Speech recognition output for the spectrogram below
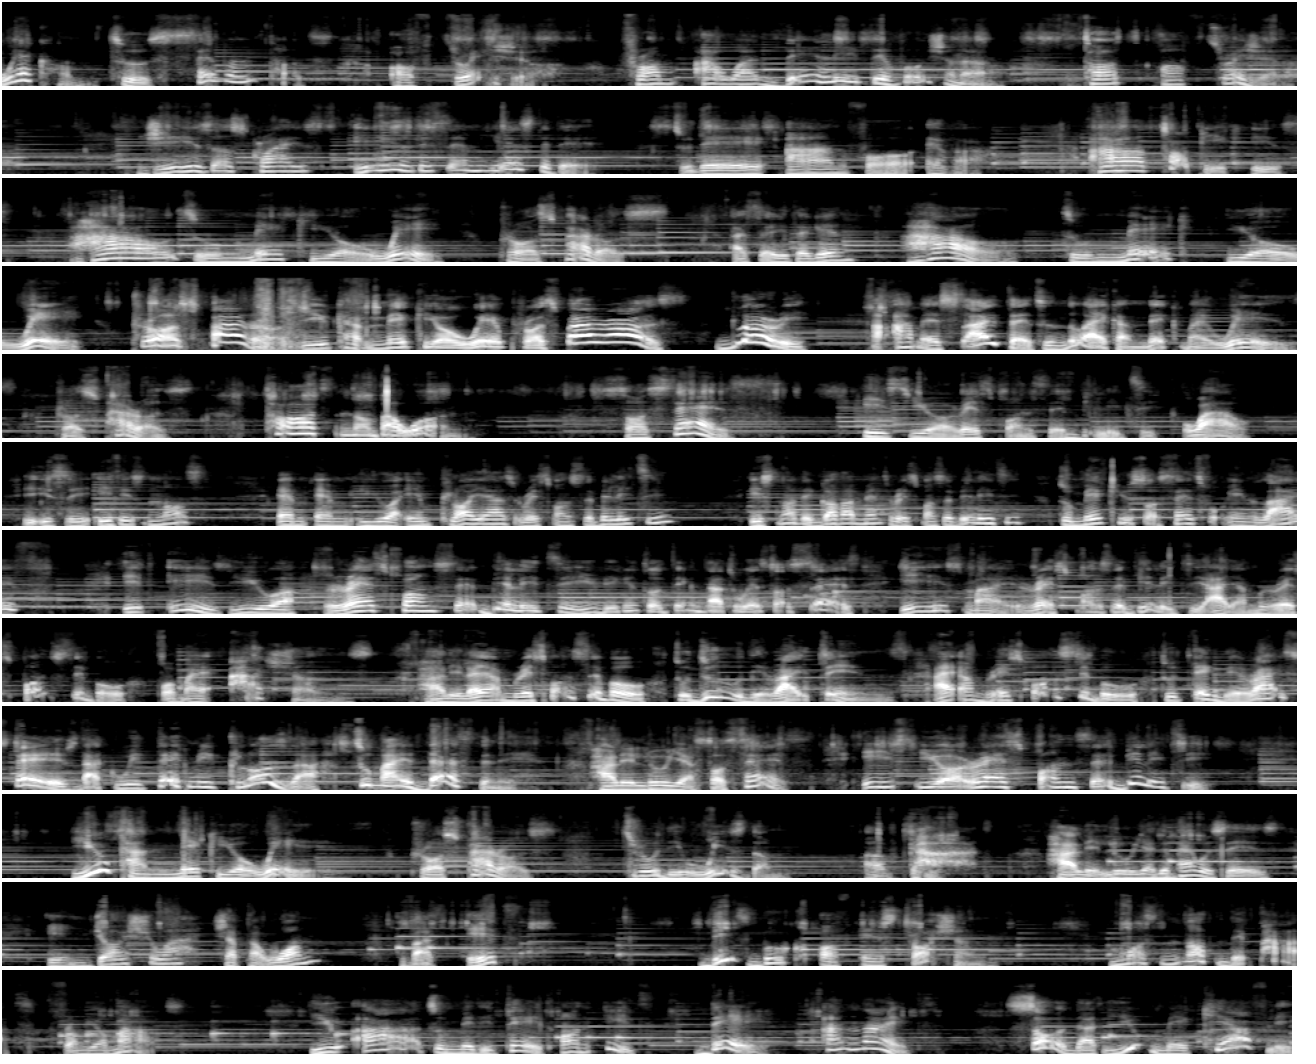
Welcome to Seven Thoughts of Treasure from our daily devotional Thoughts of Treasure. Jesus Christ is the same yesterday, today, and forever. Our topic is how to make your way prosperous. I say it again how to make your way prosperous. You can make your way prosperous. Glory. I'm excited to know I can make my ways prosperous. Thought number one success is your responsibility. Wow. You see, it is not um, um, your employer's responsibility, it's not the government responsibility to make you successful in life. It is your responsibility. You begin to think that way success is my responsibility. I am responsible for my actions. Hallelujah. I am responsible to do the right things. I am responsible to take the right steps that will take me closer to my destiny. Hallelujah. Success is your responsibility. You can make your way prosperous through the wisdom of God. Hallelujah. The Bible says in Joshua chapter 1, verse 8 this book of instruction must not depart from your mouth. You are to meditate on it day and night so that you may carefully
